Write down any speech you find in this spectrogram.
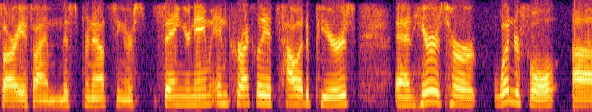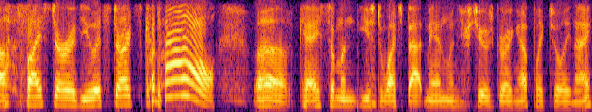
sorry if I'm mispronouncing or saying your name incorrectly. It's how it appears. And here's her wonderful uh, five star review. It starts kapow! Uh, okay, someone used to watch Batman when she was growing up, like Julie and I.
